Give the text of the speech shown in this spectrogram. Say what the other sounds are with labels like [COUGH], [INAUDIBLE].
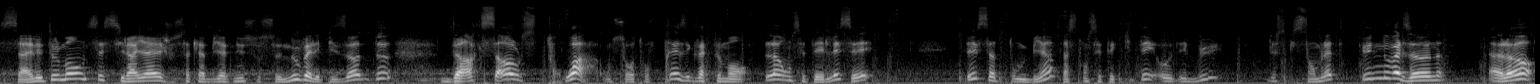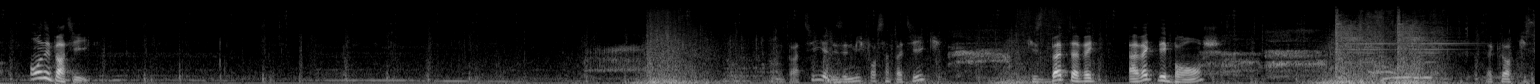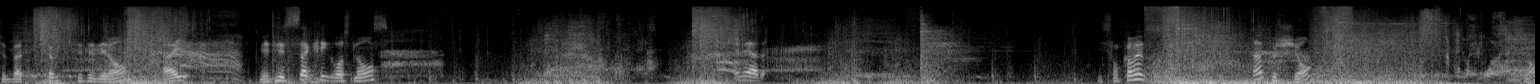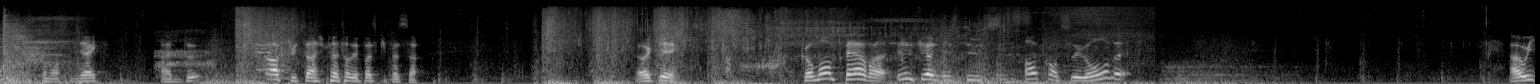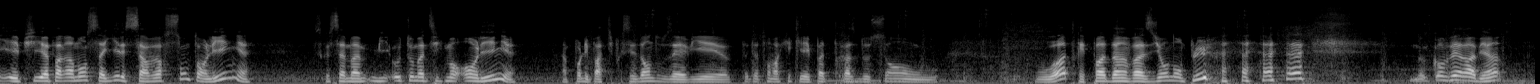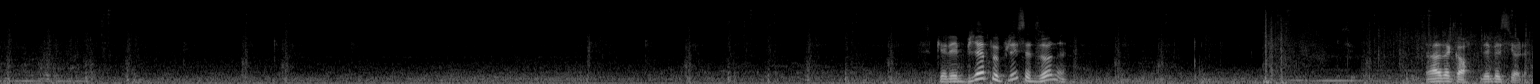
Salut tout le monde, c'est Silariel, je vous souhaite la bienvenue sur ce nouvel épisode de Dark Souls 3. On se retrouve très exactement là où on s'était laissé. Et ça tombe bien parce qu'on s'était quitté au début de ce qui semble être une nouvelle zone. Alors, on est parti. On est parti, il y a des ennemis fort sympathiques qui se battent avec, avec des branches. D'accord, qui se battent comme si c'était des lances. Aïe. Mais des sacrées grosses lances. Et merde. Ils sont quand même un peu chiants. Non, on commence direct à deux. Oh putain, je m'attendais pas à ce qu'il fasse ça. Ok. Comment perdre une fiole d'estus en 30 secondes Ah oui, et puis apparemment, ça y est, les serveurs sont en ligne. Parce que ça m'a mis automatiquement en ligne? Hein, pour les parties précédentes, vous aviez euh, peut-être remarqué qu'il n'y avait pas de traces de sang ou, ou autre. Et pas d'invasion non plus. [LAUGHS] Donc on verra bien. Est-ce qu'elle est bien peuplée cette zone? Ah d'accord, des bestioles.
